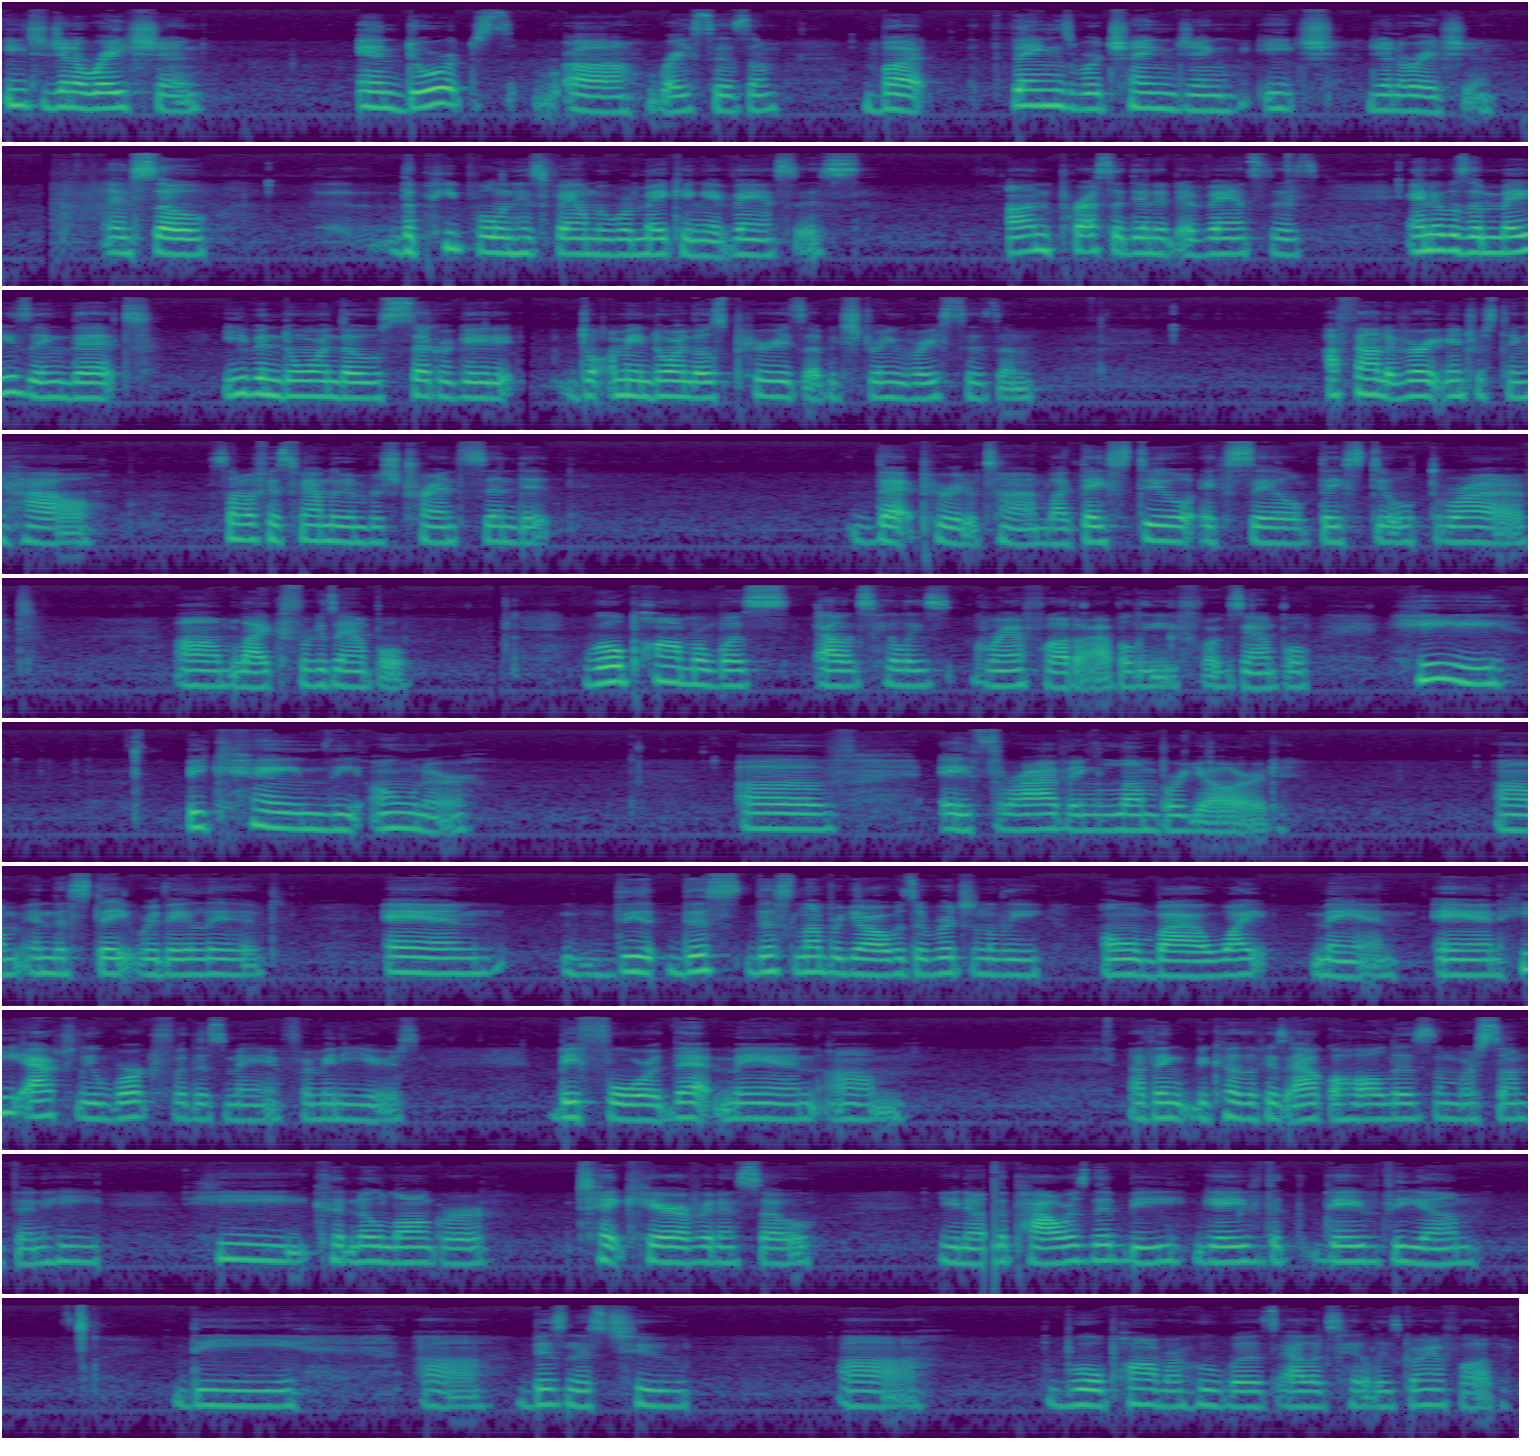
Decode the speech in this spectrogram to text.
Each generation endured uh, racism, but things were changing each generation. And so the people in his family were making advances, unprecedented advances. And it was amazing that even during those segregated, I mean, during those periods of extreme racism, I found it very interesting how some of his family members transcended that period of time. Like they still excelled, they still thrived. Um, like, for example, Will Palmer was Alex Haley's grandfather, I believe, for example. He became the owner of a thriving lumber yard um, in the state where they lived. And the, this this lumber yard was originally owned by a white man, and he actually worked for this man for many years before that man. Um, I think because of his alcoholism or something, he he could no longer take care of it, and so you know the powers that be gave the gave the um the uh, business to uh, Will Palmer, who was Alex Haley's grandfather.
